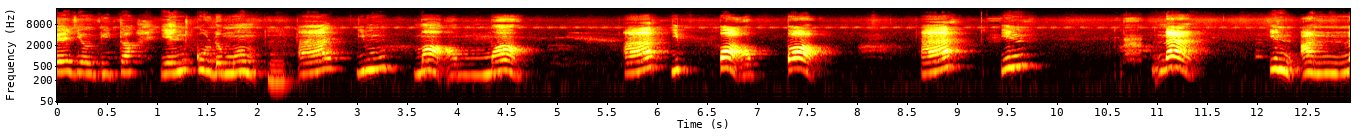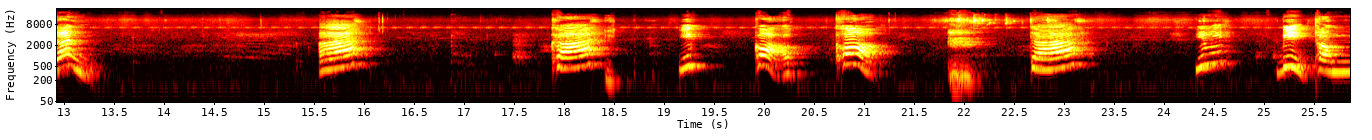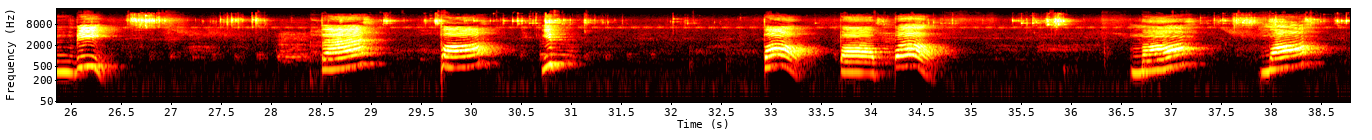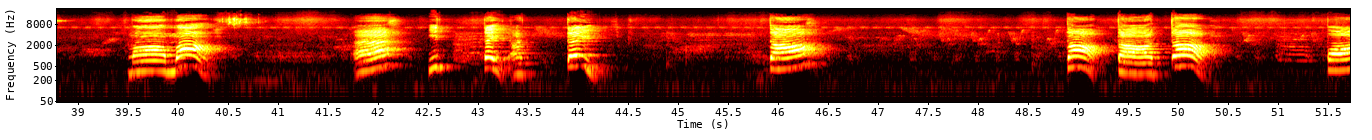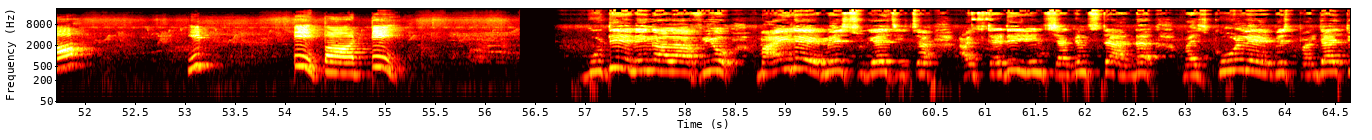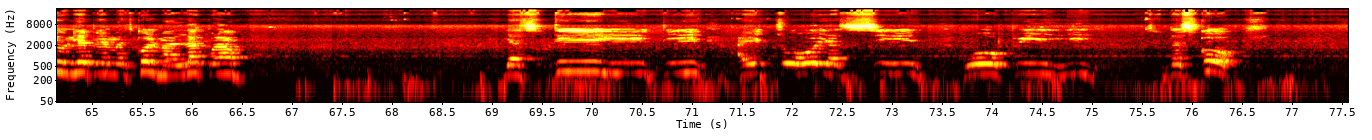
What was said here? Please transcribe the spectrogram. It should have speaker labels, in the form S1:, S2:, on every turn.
S1: പേര് യോഗിത എൻ കുടുംബം ആ ഇമ്മ അമ്മ ആ ഇപ്പ അപ്പ ആ ഇൻ ഇൻ
S2: അണ്ണൻ ആ ക ഇക്ക അക്ക My name is Sugesh Teacher. I study in second standard. My school name is Panchayatulya Primary School, Mallakulam. S T E T H O S C O P E. Stethoscope.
